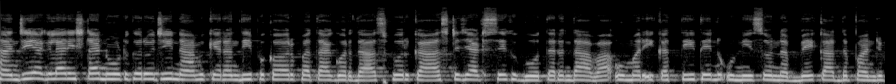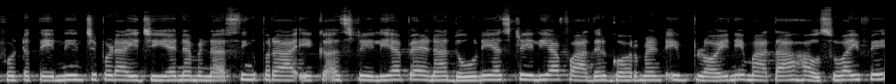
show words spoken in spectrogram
ਹਾਂਜੀ, ਅਗਲਾ ਰਿਸ਼ਤਾ ਨੋਟ ਕਰੋ ਜੀ। ਨਾਮ ਕਿਰਨਦੀਪ ਕੌਰ, ਪਤਾ ਗੁਰਦਾਸਪੁਰ, ਕਾਸਟ ਜੱਟ ਸਿੱਖ ਗੋਤ ਰੰਧਾਵਾ ਉਮਰ 31 ਤਿੰਨ 1990 ਕੱਦ 5 ਫੁੱਟ 3 ਇੰਚ, ਪੜ੍ਹਾਈ ਜੀਐਨਐਮ, ਨਰਸਿੰਗ ਭਰਾ, ਇੱਕ ਆਸਟ੍ਰੇਲੀਆ ਭੈਣਾਂ ਦੋ ਨੇ ਆਸਟ੍ਰੇਲੀਆ, ਫਾਦਰ ਗਵਰਨਮੈਂਟ EMPLOYE ਨੇ, ਮਾਤਾ ਹਾਊਸਵਾਈਫ ਏ।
